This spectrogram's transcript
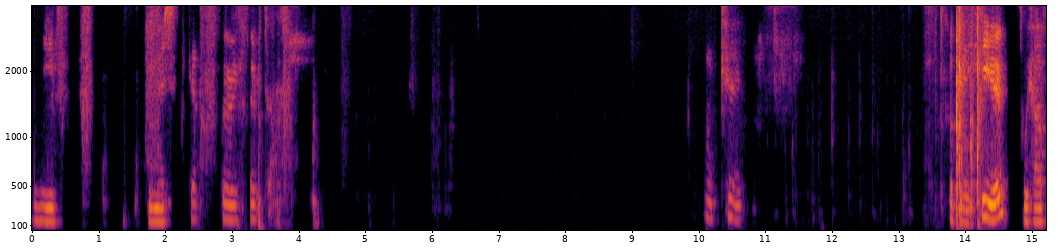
we need to mesh get very, very tight. Okay. Okay, here we have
